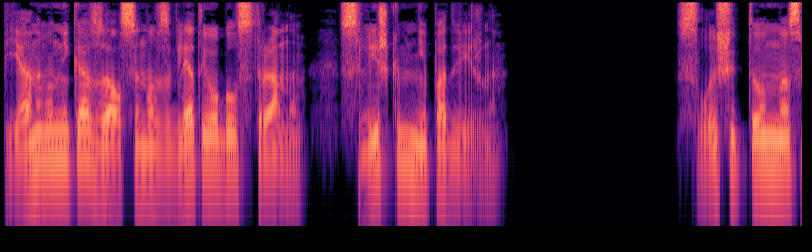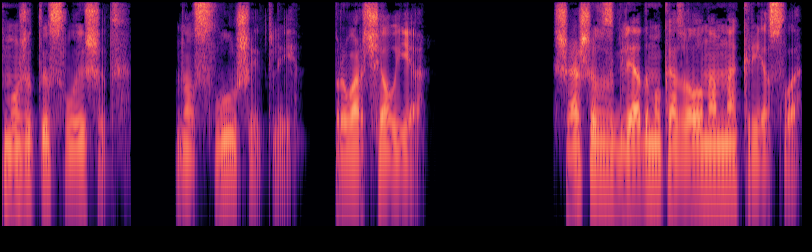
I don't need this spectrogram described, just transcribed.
Пьяным он не казался, но взгляд его был странным, слишком неподвижным. «Слышать-то он нас, может, и слышит. Но слушает ли?» — проворчал я. Шаша взглядом указала нам на кресло,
